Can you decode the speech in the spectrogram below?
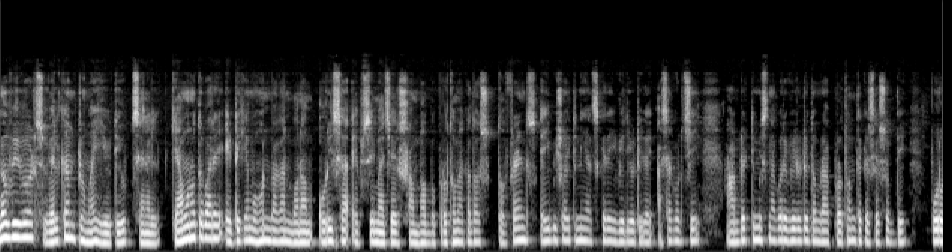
Hello viewers welcome to my YouTube channel কেমন হতে পারে? এটিকে মোহনবাগান বনাম ওড়িশা এফসি ম্যাচের সম্ভাব্য প্রথম একাদশ। তো ফ্রেন্ডস এই বিষয়টি নিয়ে আজকের এই ভিডিওটি আশা করছি আপডেটটি মিস না করে ভিডিওটি তোমরা প্রথম থেকে শেষ অবধি পুরো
